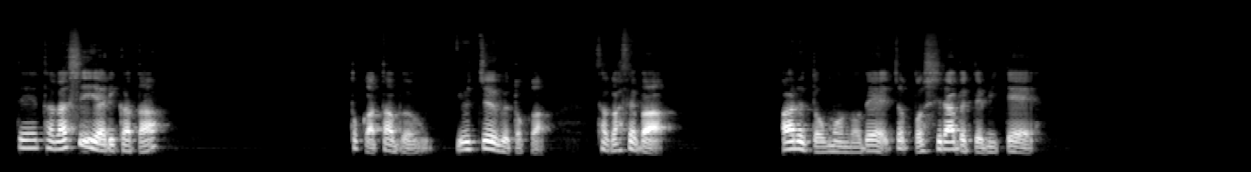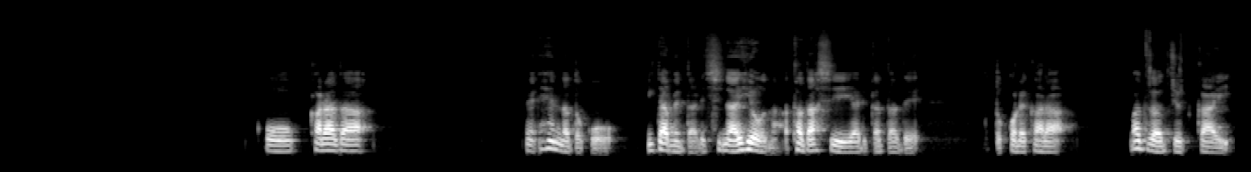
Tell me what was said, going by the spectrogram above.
で、正しいやり方とか多分 YouTube とか探せばあると思うので、ちょっと調べてみて、こう、体、ね、変なとこを痛めたりしないような正しいやり方で、ちょっとこれから、まずは10回、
